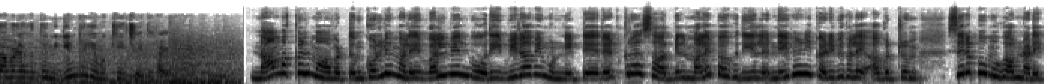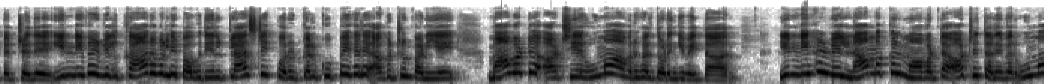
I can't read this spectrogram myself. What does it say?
தமிழகத்தின் இன்றைய முக்கிய செய்திகள். நாமக்கல் மாவட்டம் கொல்லிமலை வல்வில் ஓரி விழாவை முன்னிட்டு ரெட் கிராஸ் சார்பில் மலைப்பகுதியில் நெகிழி கழிவுகளை அகற்றும் சிறப்பு முகாம் நடைபெற்றது. இந்நிகழ்வில் காரவள்ளி பகுதியில் பிளாஸ்டிக் பொருட்கள் குப்பைகளை அகற்றும் பணியை மாவட்ட ஆட்சியர் உமா அவர்கள் தொடங்கி வைத்தார். இந்நிகழ்வில் நாமக்கல் மாவட்ட ஆட்சித்தலைவர் உமா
